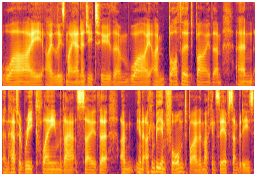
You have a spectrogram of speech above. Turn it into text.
why I lose my energy to them, why I'm bothered by them, and and how to reclaim that so that I'm you know I can be informed by them. I can see if somebody's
